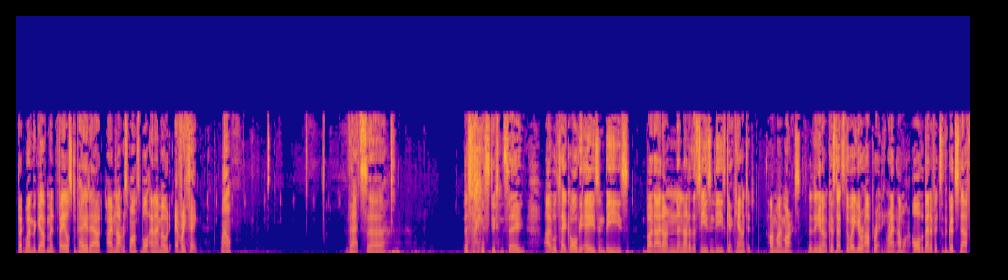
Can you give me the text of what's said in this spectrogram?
but when the government fails to pay it out, I'm not responsible and I'm owed everything. Well, that's, uh, that's like a student saying, I will take all the A's and B's, but I don't, none of the C's and D's get counted on my marks. You know, because that's the way you're operating, right? I want all the benefits of the good stuff,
